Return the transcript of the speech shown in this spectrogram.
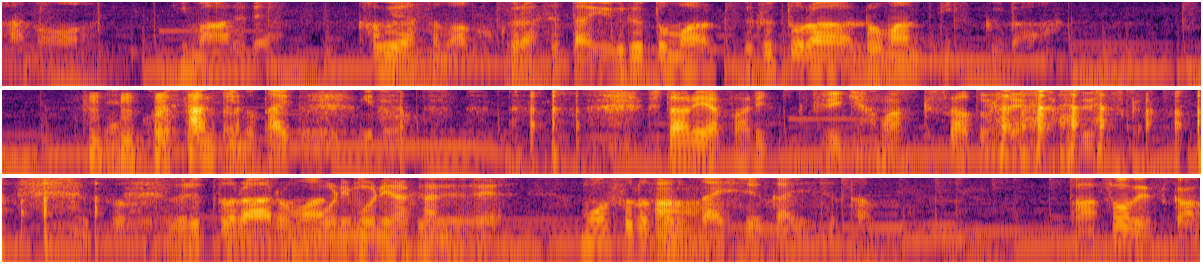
あの、今あれだよ、かぐや様は告らせたいウルトマ、ウルトラロマンティックが、ね、これ3期のタイトルですけど、ー、二人はパリプリキュアマックスアートみたいな感じですか？そう、ウルトラロマンティック。モリモリな感じで。もうそろそろ最終回ですよ、多分。あ、そうですか。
